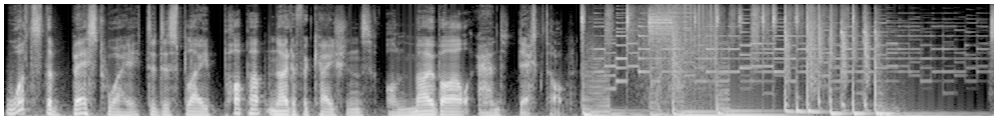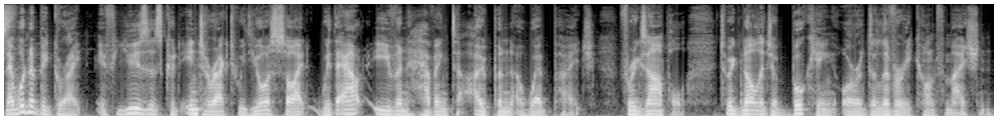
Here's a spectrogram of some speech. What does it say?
What's the best way to display pop-up notifications on mobile and desktop? Now, wouldn't it be great if users could interact with your site without even having to open a web page? For example, to acknowledge a booking or a delivery confirmation.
